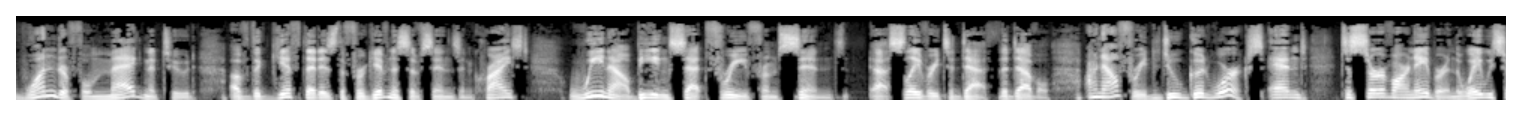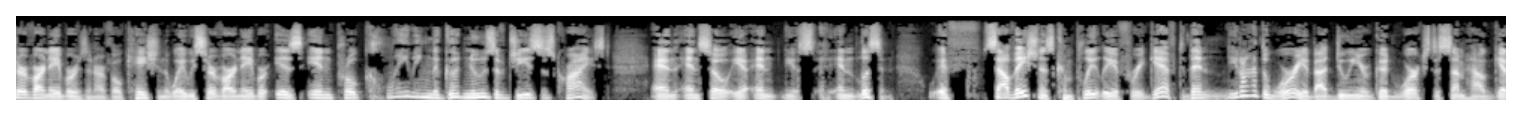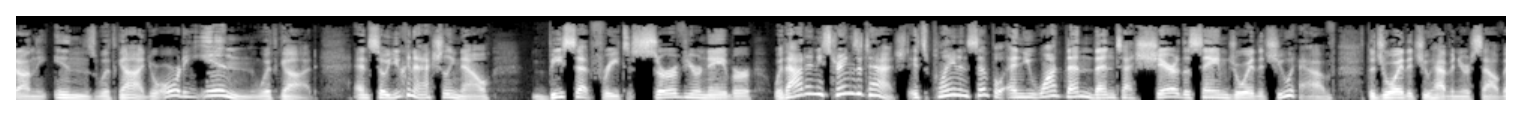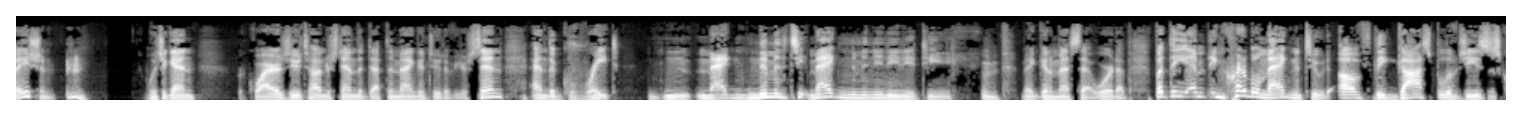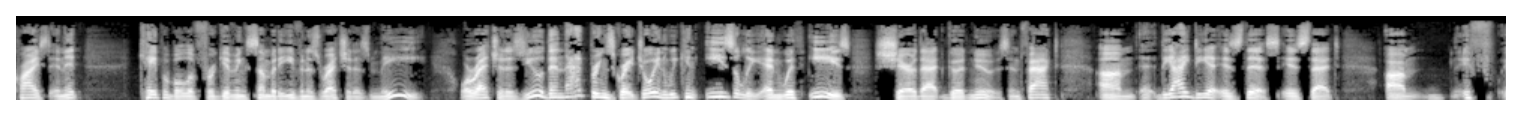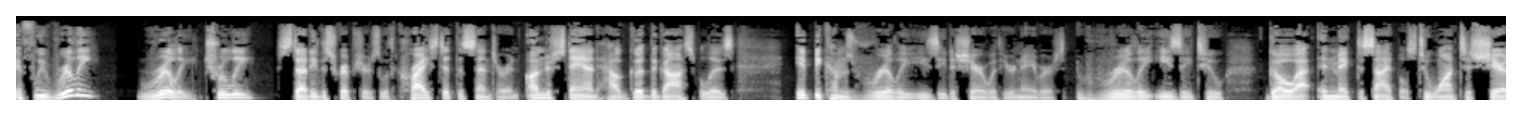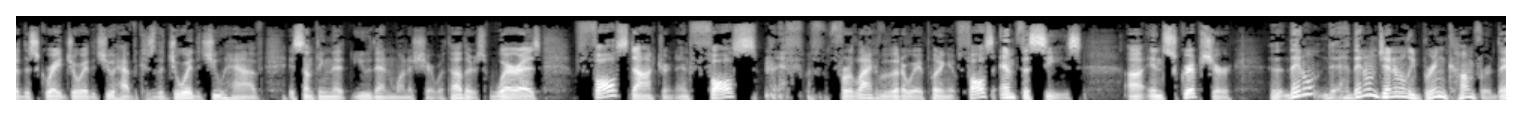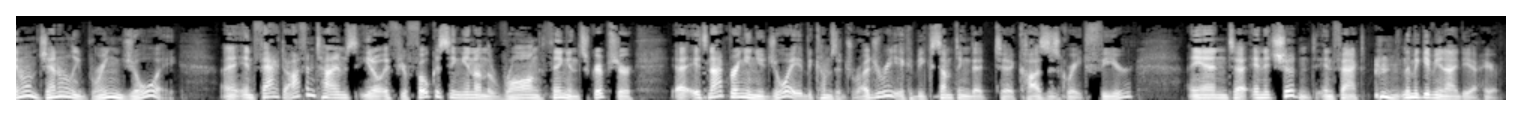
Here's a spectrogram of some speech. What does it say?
wonderful magnitude of the gift that is the forgiveness of sins in Christ, we now, being set free from sin, uh, slavery to death, the devil, are now free to do good works and to serve our neighbor. And the way we serve our neighbor is in our vocation. The way we serve our neighbor is in proclaiming the good news of Jesus Christ. And and so you know, and you know, and listen, if salvation is completely a free gift, then you don't have to worry about doing your good works to somehow get on the ins with God. You're already in with God. And so you can actually now be set free to serve your neighbor without any strings attached. It's plain and simple. And you want them then to share the same joy that you have, the joy that you have in your salvation, which again requires you to understand the depth and magnitude of your sin and the great magnanimity, magnanimity I'm going to mess that word up. But the um, incredible magnitude of the gospel of Jesus Christ and it capable of forgiving somebody even as wretched as me or wretched as you, then that brings great joy, and we can easily and with ease share that good news. In fact, um, the idea is this: is that um, if if we really, really, truly study the scriptures with Christ at the center and understand how good the gospel is, it becomes really easy to share with your neighbors, really easy to go out and make disciples, to want to share this great joy that you have, because the joy that you have is something that you then want to share with others. Whereas false doctrine and false, for lack of a better way of putting it, false emphases uh, in Scripture, they don't they don't generally bring comfort. They don't generally bring joy. Uh, in fact, oftentimes, you know, if you're focusing in on the wrong thing in Scripture, uh, it's not bringing you joy. It becomes a drudgery. It could be something that uh, causes great fear, and uh, and it shouldn't. In fact, let me give you an idea here.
